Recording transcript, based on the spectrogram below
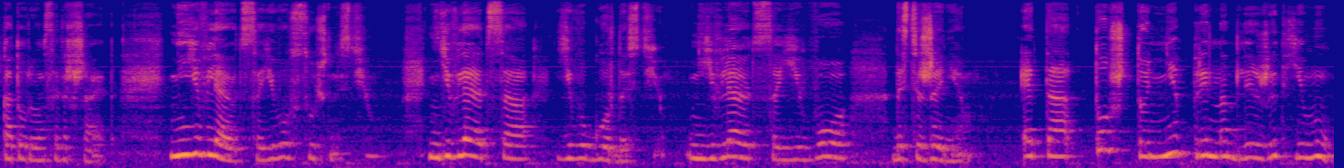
которые он совершает, не являются его сущностью, не являются его гордостью, не являются его достижением. Это то, что не принадлежит ему,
